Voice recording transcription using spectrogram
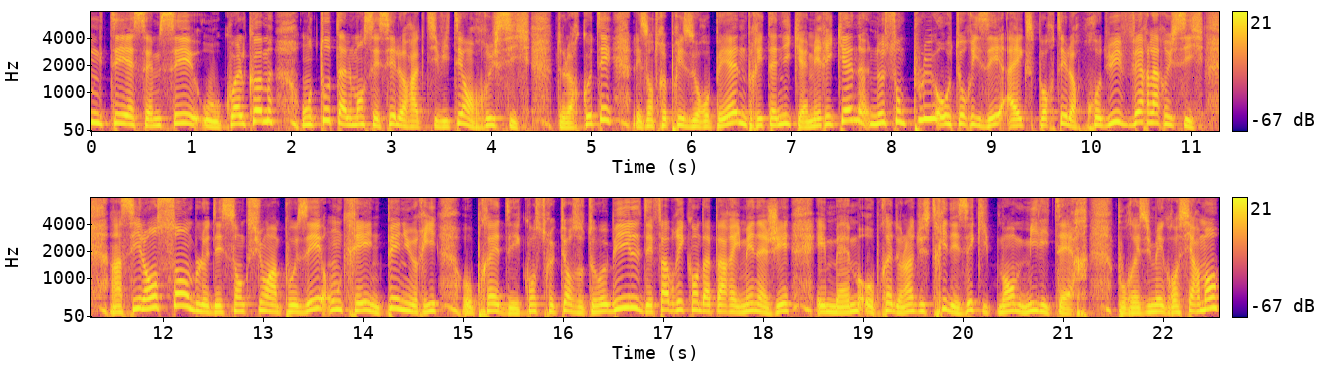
TSMC ou Qualcomm ont totalement cessé leur activité en Russie. De leur côté, les entreprises européennes, britanniques et américaines ne sont plus autorisées à exporter leurs produits vers la Russie. Ainsi, l'ensemble des sanctions imposées ont créé une pénurie auprès des constructeurs automobiles, des fabricants d'appareils ménagers et même auprès de l'industrie des équipements militaires. Pour résumer grossièrement,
